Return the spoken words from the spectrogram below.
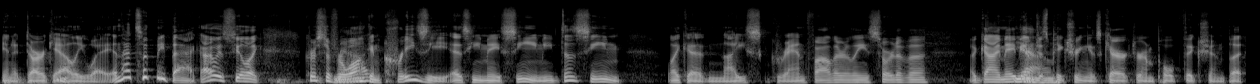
in a dark alleyway, and that took me back. I always feel like Christopher Walken, crazy as he may seem, he does seem like a nice grandfatherly sort of a. A guy, maybe I'm just picturing his character in Pulp Fiction, but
